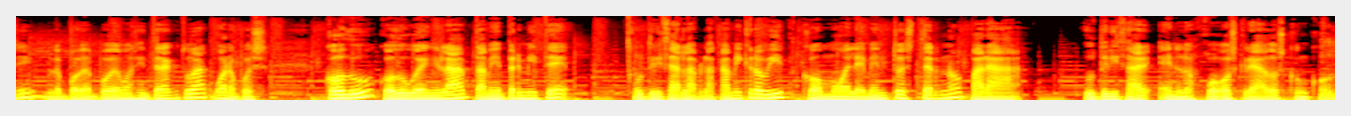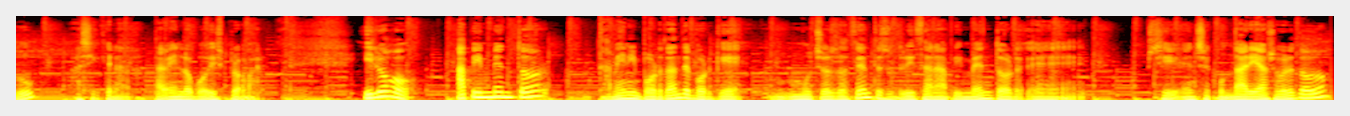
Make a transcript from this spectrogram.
¿sí? Lo podemos interactuar. Bueno, pues Kodu, Kodu Game Lab también permite utilizar la placa microbit como elemento externo para utilizar en los juegos creados con Kodu. Así que nada, también lo podéis probar. Y luego, App Inventor, también importante porque muchos docentes utilizan App Inventor, eh, sí, en secundaria sobre todo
